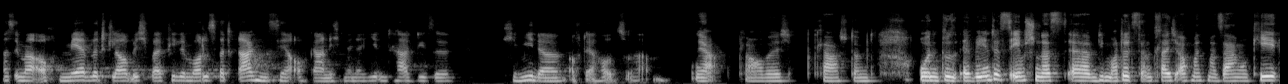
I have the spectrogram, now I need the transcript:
Was immer auch mehr wird, glaube ich, weil viele Models vertragen es ja auch gar nicht mehr, jeden Tag diese Chemie da auf der Haut zu haben. Ja, glaube ich. Klar, stimmt. Und du erwähntest eben schon, dass äh, die Models dann vielleicht auch manchmal sagen, okay,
